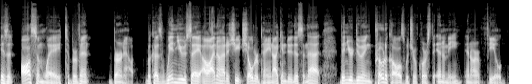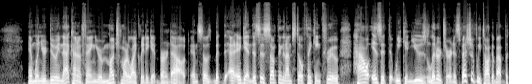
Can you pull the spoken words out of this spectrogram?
is an awesome way to prevent burnout. Because when you say, Oh, I know how to treat shoulder pain, I can do this and that, then you're doing protocols, which are, of course, the enemy in our field and when you're doing that kind of thing, you're much more likely to get burned out. And so, but uh, again, this is something that I'm still thinking through. How is it that we can use literature, and especially if we talk about the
